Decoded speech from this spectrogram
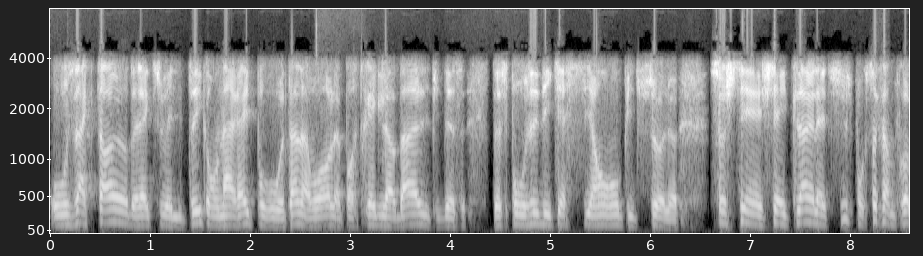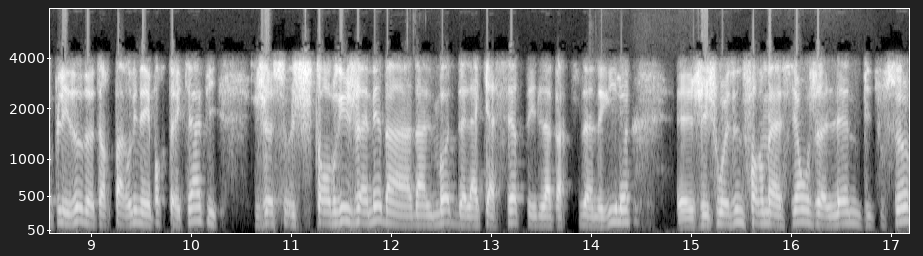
aux acteurs de l'actualité qu'on arrête pour autant d'avoir le portrait global puis de, se poser des questions puis tout ça là. Ça je tiens je tiens clair là-dessus, c'est pour ça que ça me fera plaisir de te reparler n'importe quand puis je je tomberai jamais dans, dans le mode de la cassette et de la partisanerie là. Euh, j'ai choisi une formation, je l'aime puis tout ça.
